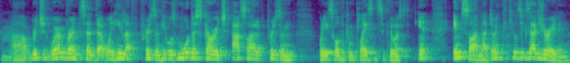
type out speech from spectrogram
Hmm. Uh, Richard Wurmbrand said that when he left prison, he was more discouraged outside of prison when he saw the complacency of the West in, inside. And I don't think he was exaggerating.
